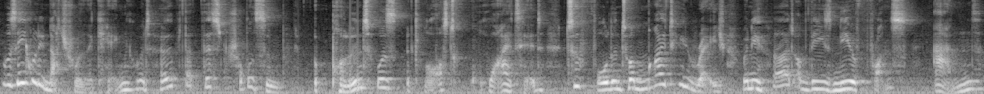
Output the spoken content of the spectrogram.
It was equally natural the king, who had hoped that this troublesome opponent was at last quieted, to fall into a mighty rage when he heard of these new affronts, and,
